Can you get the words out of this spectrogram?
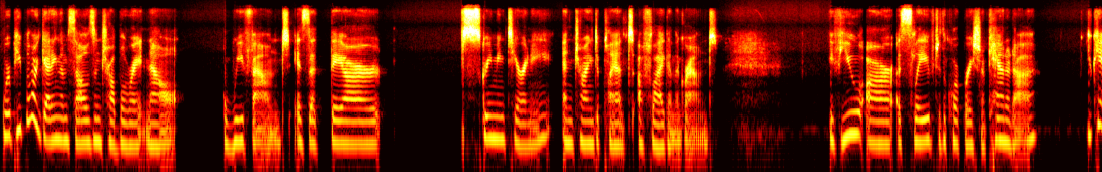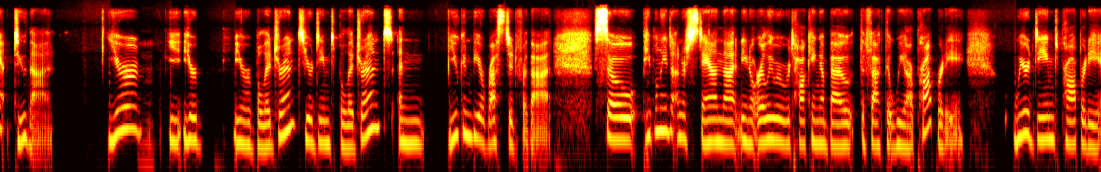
Where people are getting themselves in trouble right now we found is that they are screaming tyranny and trying to plant a flag in the ground. If you are a slave to the Corporation of Canada, you can't do that. You're mm-hmm. you're you're belligerent, you're deemed belligerent and you can be arrested for that. So people need to understand that, you know, earlier we were talking about the fact that we are property we're deemed property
